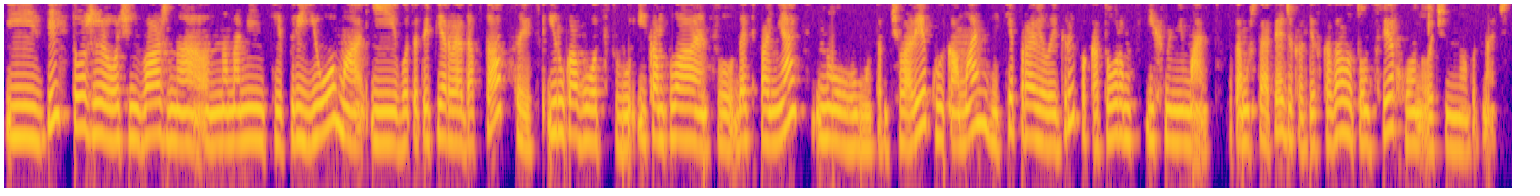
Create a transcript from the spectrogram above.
И здесь тоже очень важно на моменте приема и вот этой первой адаптации и руководству, и комплайенсу дать понять новому там, человеку и команде те правила игры, по которым их нанимают понимают. Потому что, опять же, как я сказала, тон сверху, он очень много значит.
